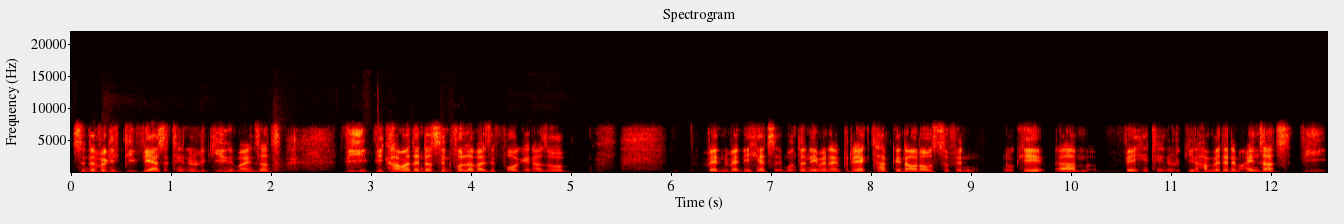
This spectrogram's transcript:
sind da wirklich diverse Technologien im Einsatz. Wie, wie kann man denn da sinnvollerweise vorgehen? Also wenn, wenn ich jetzt im Unternehmen ein Projekt habe, genau rauszufinden, okay, ähm, welche Technologien haben wir denn im Einsatz? Wie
